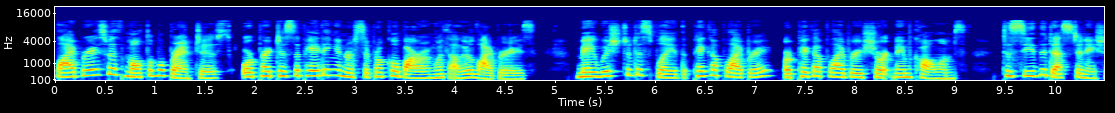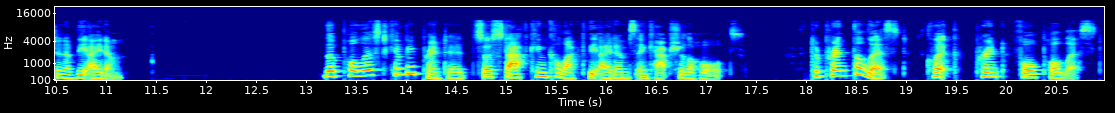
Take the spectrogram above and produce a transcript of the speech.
Libraries with multiple branches or participating in reciprocal borrowing with other libraries may wish to display the pickup library or pickup library short name columns to see the destination of the item. The pull list can be printed so staff can collect the items and capture the holds. To print the list, click Print Full Pull List.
